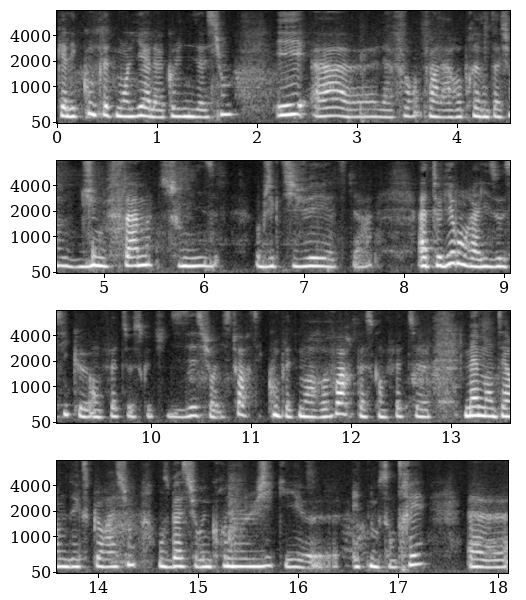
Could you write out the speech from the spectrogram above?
qu'elle est complètement liée à la colonisation et à euh, la, enfin, la représentation d'une femme soumise, objectivée, etc. Atelier, on réalise aussi que, en fait, ce que tu disais sur l'histoire, c'est complètement à revoir parce qu'en fait, euh, même en termes d'exploration, on se base sur une chronologie qui est euh, ethnocentrée, euh,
